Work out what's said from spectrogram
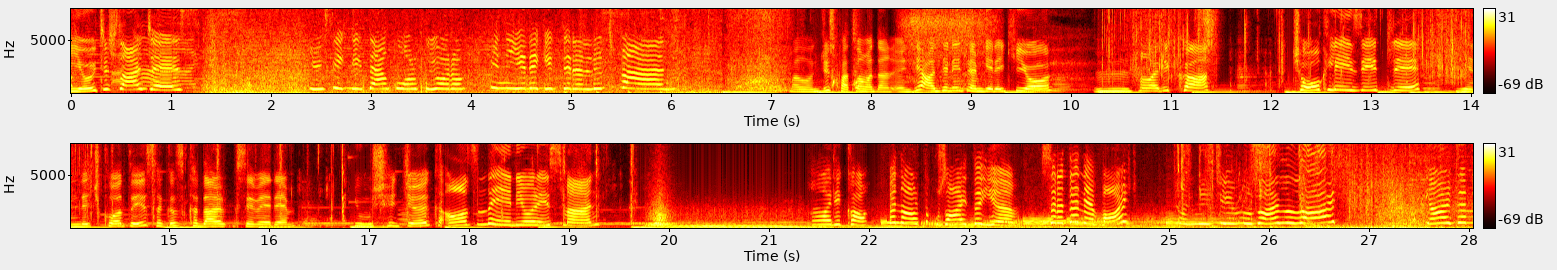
İyi uçuşlar Jess. Yükseklikten korkuyorum. Beni yere getirin lütfen. Baloncuk patlamadan önce acele etmem gerekiyor. Hmm, harika. Çok lezzetli. Yerinde çikolatayı sakız kadar severim. Yumuşacık. Ağzında eriyor resmen. Harika. Ben artık uzaydayım. Sırada ne var? Anneciğim uzaylılar. Yardım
